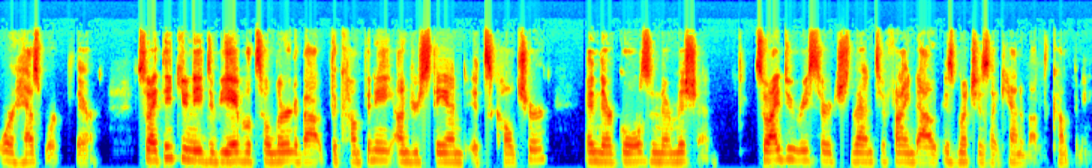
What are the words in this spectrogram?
or has worked there? So I think you need to be able to learn about the company, understand its culture and their goals and their mission. So I do research then to find out as much as I can about the company.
